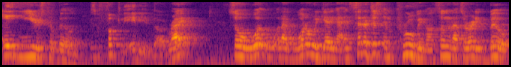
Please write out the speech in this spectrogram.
eight years to build, He's a fucking idiot, dog. right? So what like what are we getting at? Instead of just improving on something that's already built,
